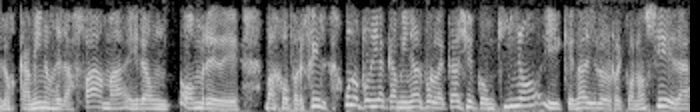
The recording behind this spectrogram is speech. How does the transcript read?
los caminos de la fama, era un hombre de bajo perfil. Uno podía caminar por la calle con Quino y que nadie lo reconociera,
